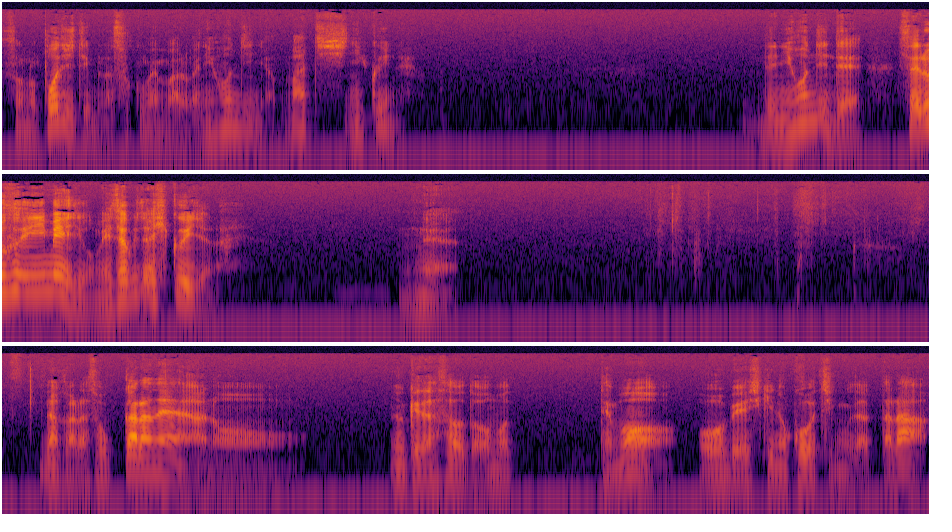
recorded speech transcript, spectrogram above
そのポジティブな側面もあるが日本人にはマッチしにくいのよ。で日本人ってセルフイメージがめちゃくちゃ低いじゃない。ね。えだからそっからねあの抜け出そうと思っても欧米式のコーチングだったら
